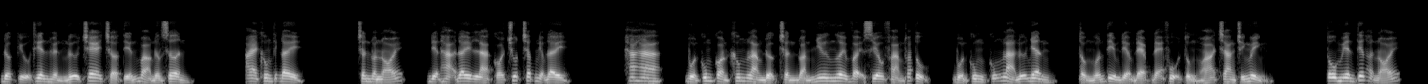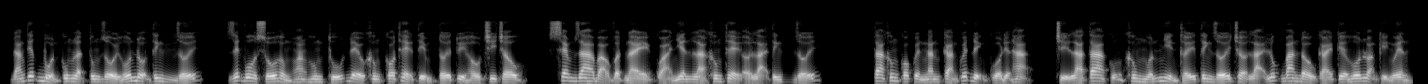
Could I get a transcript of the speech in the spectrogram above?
được cựu thiên huyền nữ che trở tiến vào nương sơn. Ai không thích đây? Trần đoàn nói, điện hạ đây là có chút chấp niệm đây. Ha ha bổn cung còn không làm được trần đoàn như ngươi vậy siêu phàm thoát tục, bổn cung cũng là nữ nhân, tổng muốn tìm điểm đẹp đẽ phụ tùng hóa trang chính mình. Tô miên tiếc hận nói, đáng tiếc bổn cung lật tung rồi hỗn độn tinh giới, giết vô số hồng hoang hung thú đều không có thể tìm tới tùy hầu chi châu, xem ra bảo vật này quả nhiên là không thể ở lại tinh giới. Ta không có quyền ngăn cản quyết định của điện hạ, chỉ là ta cũng không muốn nhìn thấy tinh giới trở lại lúc ban đầu cái kia hỗn loạn kỷ nguyên.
